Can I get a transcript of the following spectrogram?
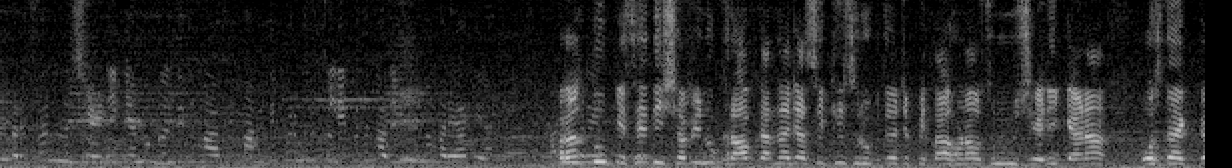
ਪਰ ਸਰ ਨਸ਼ੇੜੀ ਕਿ ਮੈਂ ਗਲਤੀ ਤੋਂ ਮਾਫੀ ਮੰਗਦੀ ਪਰ ਮੈਨੂੰ ਕਲਿੱਪ ਦਿਖਾ ਦਿਓ ਕਿ ਮੈਂ ਮਰਿਆ ਗਿਆ ਪਰੰਤੂ ਕਿਸੇ ਦੀ ਛਵੀ ਨੂੰ ਖਰਾਬ ਕਰਨਾ ਜਾਂ ਸਿੱਖੀ ਸਰੂਪ ਦੇ ਵਿੱਚ ਪਿਤਾ ਹੋਣਾ ਉਸ ਨੂੰ ਨਸ਼ੇੜੀ ਕਹਿਣਾ ਉਸ ਦਾ ਇੱਕ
